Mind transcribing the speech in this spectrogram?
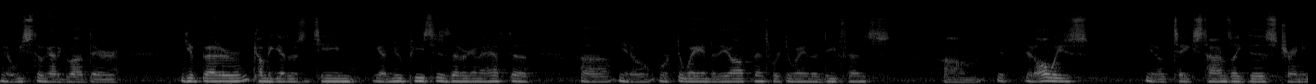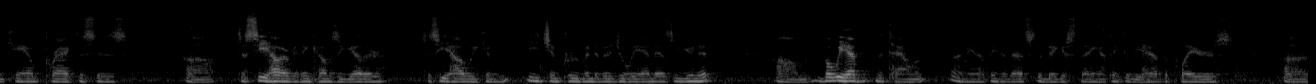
you know, we still got to go out there, get better, come together as a team. We got new pieces that are going to have to, uh, you know, work their way into the offense, work their way into the defense. Um, it, it always, you know, takes times like this, training camp, practices, uh, to see how everything comes together, to see how we can each improve individually and as a unit. Um, but we have the talent. I mean, I think that that's the biggest thing. I think that we have the players uh,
